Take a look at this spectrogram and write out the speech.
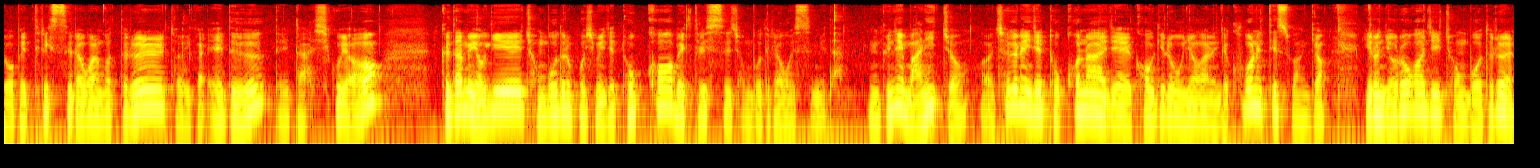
요 metrics라고 하는 것들을 저희가 add data 하시고요. 그 다음에 여기 정보들을 보시면 이제 Docker metrics 정보들이라고 있습니다. 음, 굉장히 많이 있죠. 어, 최근에 이제 Docker나 이제 거기를 운영하는 이제 Kubernetes 환경 이런 여러 가지 정보들을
